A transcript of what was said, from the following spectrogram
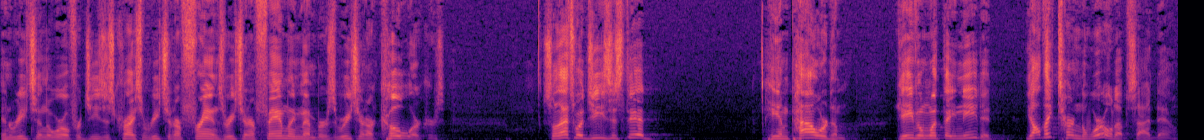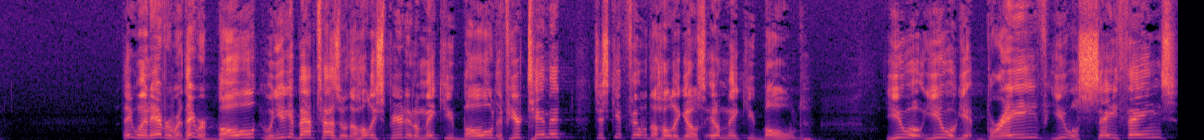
in reaching the world for Jesus Christ and reaching our friends, reaching our family members, reaching our coworkers. So that's what Jesus did. He empowered them, gave them what they needed. Y'all, they turned the world upside down. They went everywhere. They were bold. When you get baptized with the Holy Spirit, it'll make you bold. If you're timid, just get filled with the Holy Ghost. It'll make you bold. You will, you will get brave. You will say things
